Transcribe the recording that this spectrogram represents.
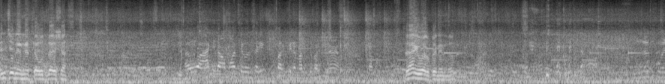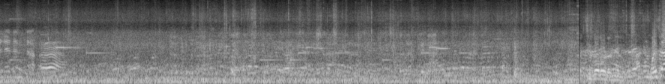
ಎಂಚಿನ ನೆತ್ತ ಉದ್ದೇಶ ಅವು ಆಟಿದ ಅಮಾವಾಸ್ಯೆಗೆ ಒಂದ್ಸರಿ ಬರ್ಪಿನ ಮರೆತು ಬರ್ಪಿನ ಹೇಗೆ ಬರ್ಪೇನಿಂದು ಒಳ್ಳೇದಂತ. ಹೋಯ್ತಾ?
